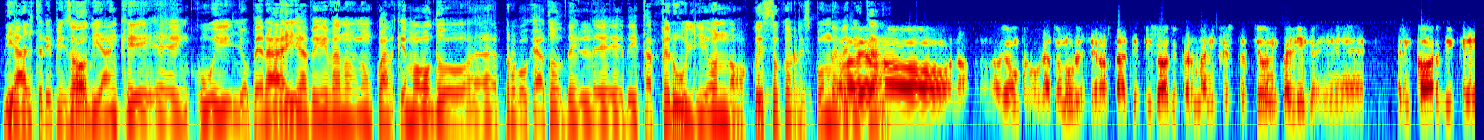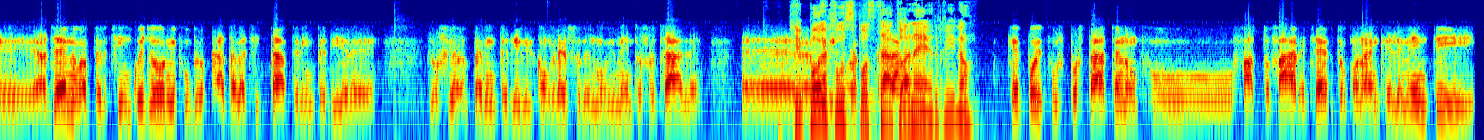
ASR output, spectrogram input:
di altri episodi, anche eh, in cui gli operai avevano in un qualche modo eh, provocato delle, dei tafferugli o no? Questo corrisponde non a verità? Avevano, no, non avevano provocato nulla, c'erano stati episodi per manifestazioni, quelli... Eh, ricordi che a Genova per cinque giorni fu bloccata la città per impedire, lo, per impedire il congresso del movimento sociale. Eh, che poi fu spostato a Nervi, no? Che poi fu spostato e non fu fatto fare, certo, con anche elementi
